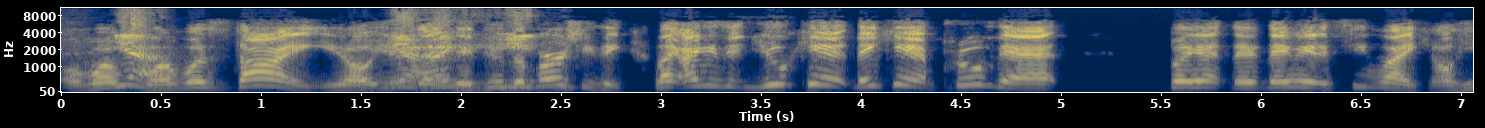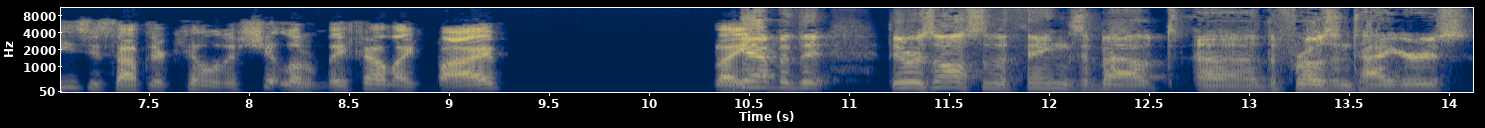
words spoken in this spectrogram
or what Yeah. one was dying? You know, you, Yeah, they, I- they do the mercy thing. Like I said, you can't, they can't prove that, but yet they, they made it seem like, oh, he's just out there killing a shitload of them. They found like five. Like, yeah, but the, there was also the things about uh, the frozen tigers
